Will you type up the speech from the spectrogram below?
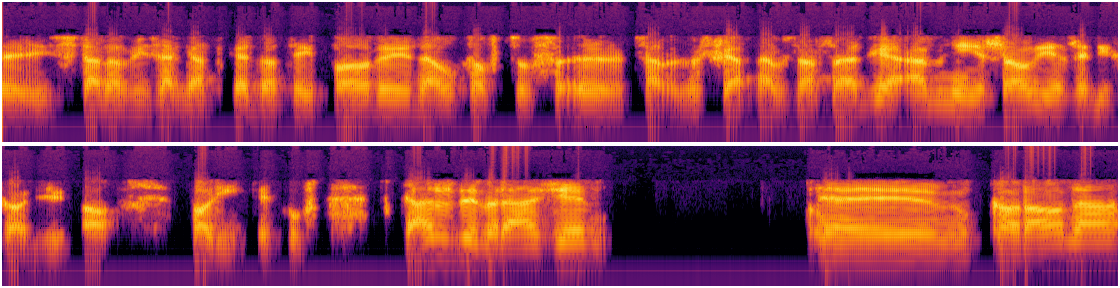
y, stanowi zagadkę do tej pory naukowców y, całego świata w zasadzie, a mniejszą, jeżeli chodzi o polityków. W każdym razie y, korona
